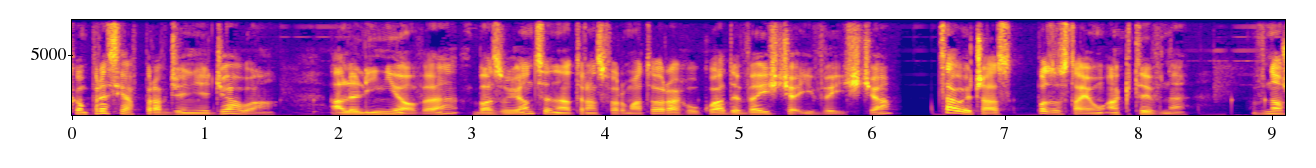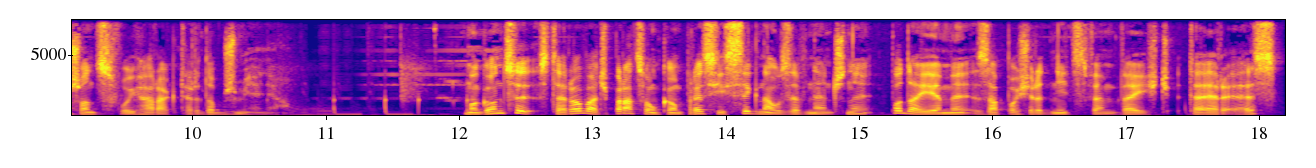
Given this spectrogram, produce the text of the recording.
Kompresja wprawdzie nie działa, ale liniowe, bazujące na transformatorach układy wejścia i wyjścia cały czas pozostają aktywne, wnosząc swój charakter do brzmienia. Mogący sterować pracą kompresji sygnał zewnętrzny podajemy za pośrednictwem wejść TRS,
